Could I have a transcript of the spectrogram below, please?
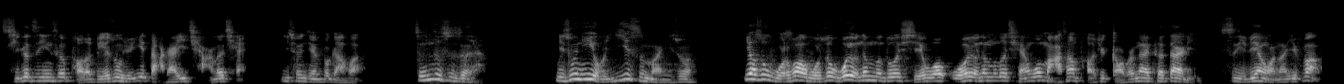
骑个自行车跑到别处去，一打开一墙的钱，一分钱不敢花，真的是这样。你说你有意思吗？你说，要是我的话，我说我有那么多鞋，我我有那么多钱，我马上跑去搞个耐克代理，实体店往那一放。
